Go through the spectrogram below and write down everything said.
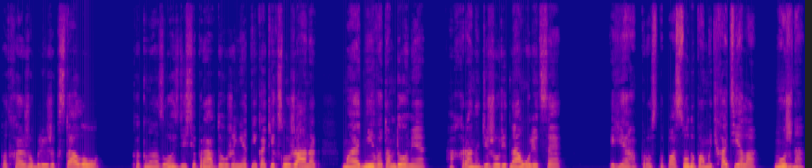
Подхожу ближе к столу. Как назло, здесь и правда уже нет никаких служанок. Мы одни в этом доме. Охрана дежурит на улице. «Я просто посуду помыть хотела. Можно?»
